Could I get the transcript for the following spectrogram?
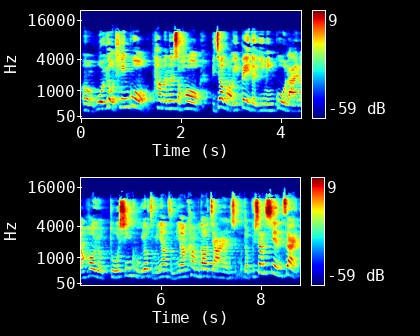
呃，我有听过他们那时候比较老一辈的移民过来，然后有多辛苦，又怎么样怎么样，看不到家人什么的，不像现在。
